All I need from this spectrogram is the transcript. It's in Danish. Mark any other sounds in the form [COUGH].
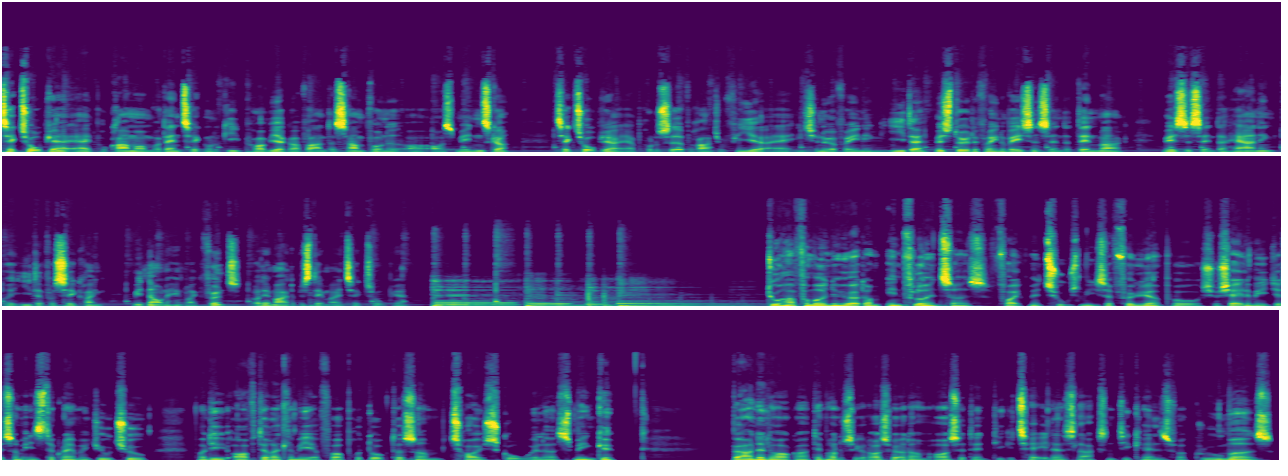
Tektopia er et program om, hvordan teknologi påvirker og forandrer samfundet og os mennesker. Tektopia er produceret på Radio 4 af Ingeniørforeningen IDA med støtte fra Innovation Center Danmark, Messecenter Herning og IDA Forsikring. Mit navn er Henrik Føns, og det er mig, der bestemmer i Tektopia. Du har formodentlig hørt om influencers, folk med tusindvis af følgere på sociale medier som Instagram og YouTube, hvor de ofte reklamerer for produkter som tøj, sko eller sminke. Børnelokker, dem har du sikkert også hørt om, også den digitale af slagsen, de kaldes for groomers,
